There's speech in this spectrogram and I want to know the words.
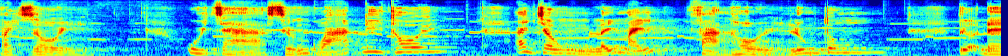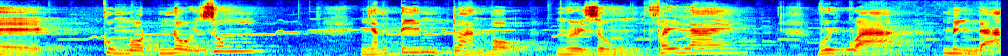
vạch rồi. Ui chà, sướng quá, đi thôi. Anh chồng lấy máy phản hồi lung tung, Tựa đề cùng một nội dung, Nhắn tin toàn bộ người dùng like Vui quá, mình đã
